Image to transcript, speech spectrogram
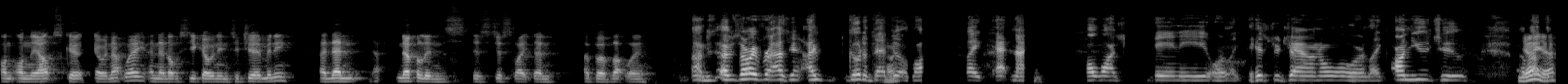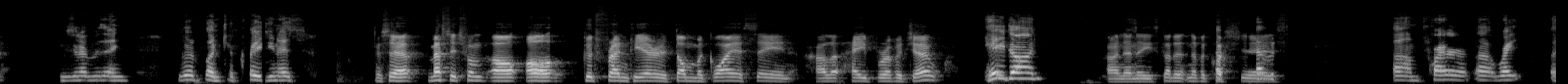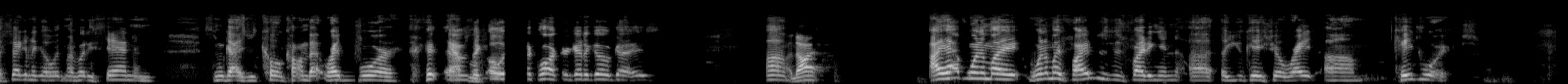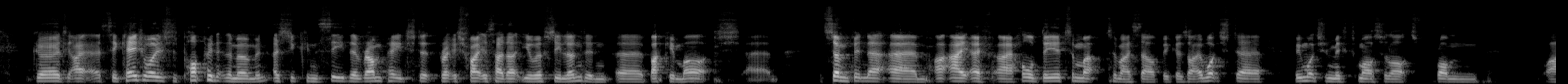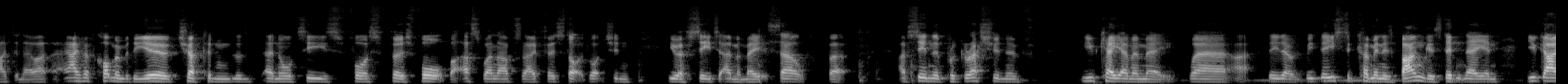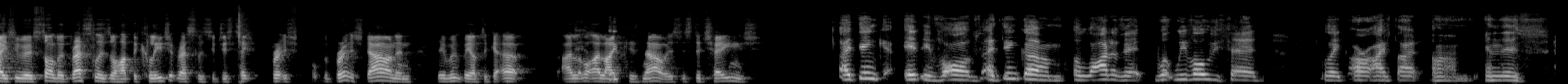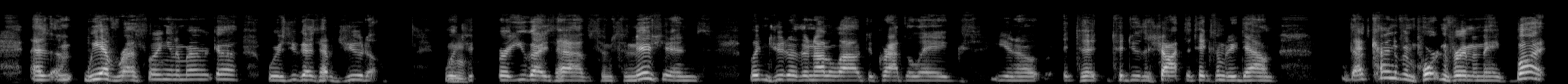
on on the outskirts going that way, and then obviously you're going into Germany, and then Netherlands is just like then above that way. I'm I'm sorry for asking. I go to bed to a lot like at night. I'll watch A&E or like the History Channel or like on YouTube. Yeah, yeah. things and everything. A bunch of craziness. There's a message from our, our good friend here, Don McGuire, saying, "Hello, hey brother Joe," Hey Don, and then he's got another question. Is, um, prior uh, right a second ago with my buddy Stan and some guys with Cold Combat right before. I was like, oh, it's 10 o'clock. I gotta go, guys. Um, and I, I have one of my one of my fighters is fighting in uh, a UK show, right? Um, Cage Warriors. Good. I, I see Cage Warriors is popping at the moment. As you can see, the rampage that British fighters had at UFC London uh, back in March. Um, something that um, I, I, I hold dear to my, to myself because I watched, uh, been watching mixed martial arts from, I don't know, I, I can't remember the year Chuck and, and Ortiz first, first fought, but that's when I first started watching UFC to MMA itself. But I've seen the progression of UK MMA, where uh, you know they used to come in as bangers, didn't they? And you guys who were solid wrestlers or had the collegiate wrestlers who just take British the British down, and they wouldn't be able to get up. I, what I like is now is just a change. I think it evolves. I think um a lot of it, what we've always said, like, or I thought um in this, as um, we have wrestling in America, whereas you guys have judo, which Mhm. is where you guys have some submissions, but in judo they're not allowed to grab the legs, you know, to to do the shot to take somebody down. That's kind of important for MMA, but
